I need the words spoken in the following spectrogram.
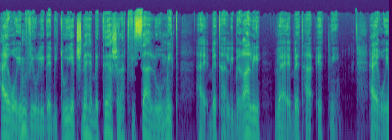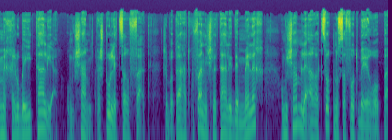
האירועים הביאו לידי ביטוי את שני היבטיה של התפיסה הלאומית, ההיבט הליברלי וההיבט האתני. האירועים החלו באיטליה, ומשם התפשטו לצרפת, שבאותה התקופה נשלטה על ידי מלך, ומשם לארצות נוספות באירופה,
